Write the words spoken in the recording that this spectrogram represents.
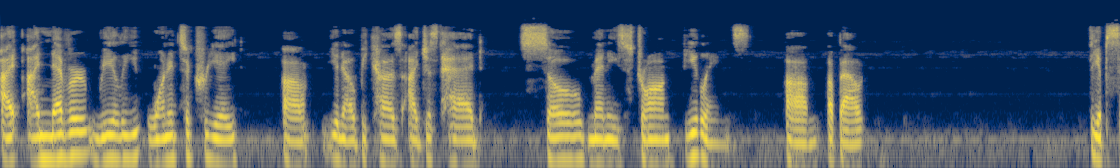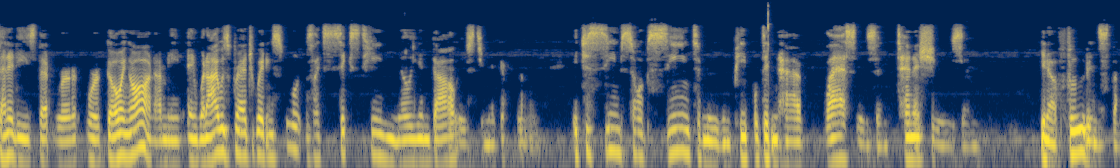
I, I never really wanted to create, um, you know, because I just had so many strong feelings um, about the obscenities that were were going on. I mean, and when I was graduating school, it was like sixteen million dollars to make a film. It just seemed so obscene to me when people didn't have glasses and tennis shoes and you know food and stuff.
